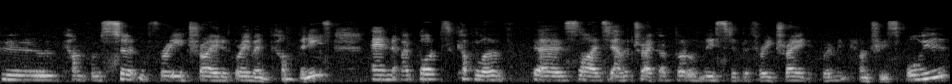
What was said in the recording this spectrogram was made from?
who come from certain free trade agreement companies. And I've got a couple of uh, slides down the track, I've got a list of the free trade agreement countries for you.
